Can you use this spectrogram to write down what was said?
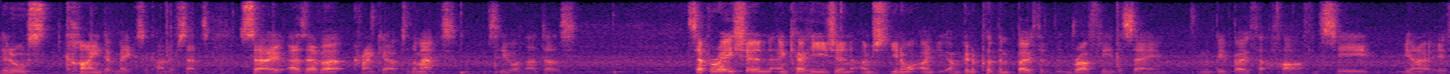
It all kind of makes a kind of sense. So, as ever, crank it up to the max. See what that does. Separation and cohesion. I'm just, you know what? I'm, I'm going to put them both at roughly the same. I'm going to be both at half and see, you know, if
